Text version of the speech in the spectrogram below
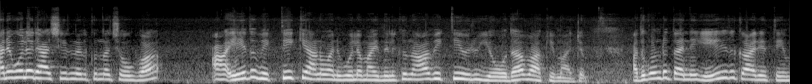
അനുകൂല രാശിയിൽ നിൽക്കുന്ന ചൊവ്വ ആ ഏത് വ്യക്തിക്കാണോ അനുകൂലമായി നിൽക്കുന്ന ആ വ്യക്തിയെ ഒരു യോദ്ധാവാക്കി മാറ്റും. അതുകൊണ്ട് തന്നെ ഏത് കാര്യത്തെയും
